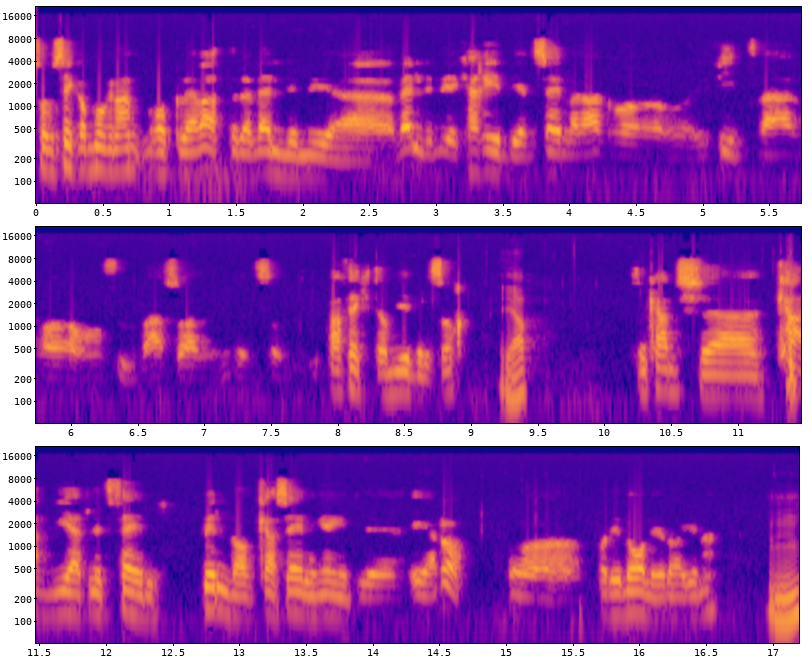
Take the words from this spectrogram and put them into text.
som sikkert mange andre opplever, at det er veldig mye, veldig mye Karibien-seilere og, og fint vær og, og altså, så, perfekte omgivelser. Ja. Som kanskje kan gi et litt feil bilde av hva seiling egentlig er da, på, på de dårlige dagene. Mm.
